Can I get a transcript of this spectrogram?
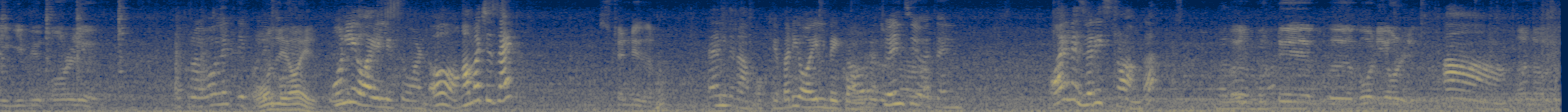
I give you only oil. Only oil only oil is want oh how much is that It's ten dirham. Ten gram okay ಬರೀ ಆಯಿಲ್ ಬೇಕು Twenty or ten. Oil is very strong Oil put uh, body only. ಹಾಂ Not only.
